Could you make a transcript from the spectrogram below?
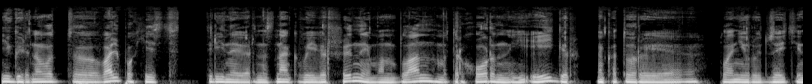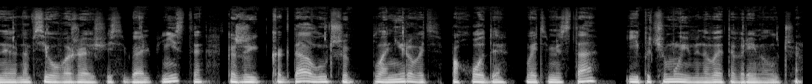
Игорь, ну вот э, в Альпах есть три, наверное, знаковые вершины – Монблан, Матерхорн и Эйгер, на которые планируют зайти, наверное, все уважающие себя альпинисты. Скажи, когда лучше планировать походы в эти места и почему именно в это время лучше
